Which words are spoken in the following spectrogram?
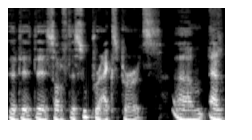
the, the, the, sort of the super experts um, and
